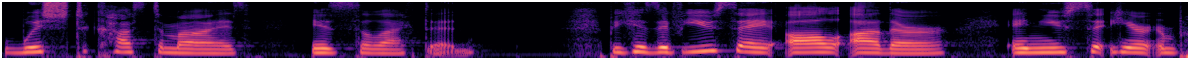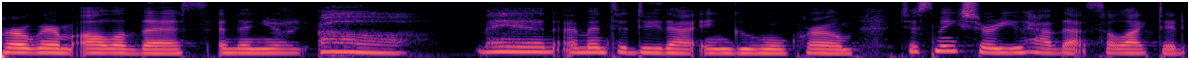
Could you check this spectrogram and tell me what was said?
wish to customize is selected. Because if you say all other and you sit here and program all of this and then you're like, oh, man, I meant to do that in Google Chrome. Just make sure you have that selected.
